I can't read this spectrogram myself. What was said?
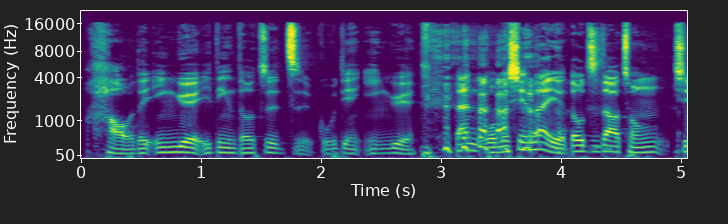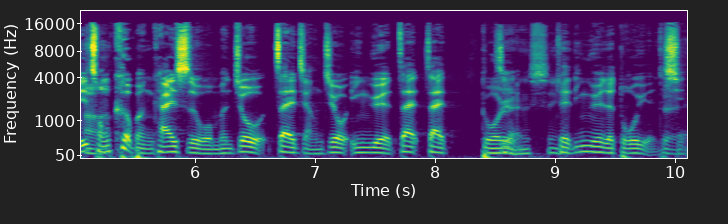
好的音乐，一定都是指古典音乐，但我们现在也都知道从，其实从课本开始，我们就在讲究音乐，在在多元性，对音乐的多元性，，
